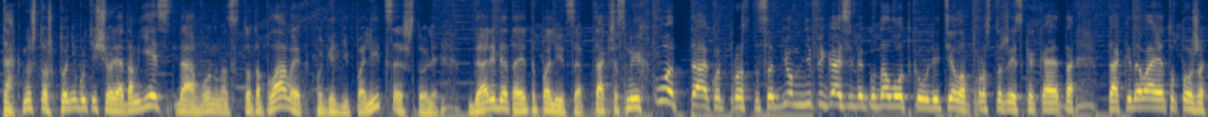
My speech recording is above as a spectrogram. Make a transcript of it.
Так, ну что ж, кто-нибудь еще рядом есть? Да, вон у нас кто-то плавает. Погоди, полиция, что ли? Да, ребята, это полиция. Так, сейчас мы их вот так вот просто собьем. Нифига себе, куда лодка улетела. Просто жесть какая-то. Так, и давай эту тоже.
